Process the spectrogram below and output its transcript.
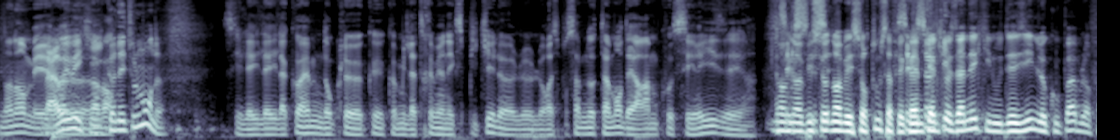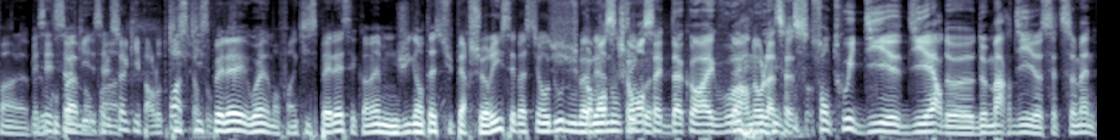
Non, non, mais. Bah oui, oui, euh, il connaît tout le monde. Il a, il, a, quand même, donc, le, comme il a très bien expliqué, le, responsable notamment des Aramco Series. Et... Non, mais, surtout, ça fait quand même quelques années qu'il nous désigne le coupable. Enfin, mais c'est le, seul qui parle au 3. Qui, se pélait, ouais, mais enfin, qui se pélait, c'est quand même une gigantesque supercherie. Sébastien Audou nous l'avait annoncé. Je commence à être d'accord avec vous, Arnaud. là, son tweet d'hier, de, de mardi euh, cette semaine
